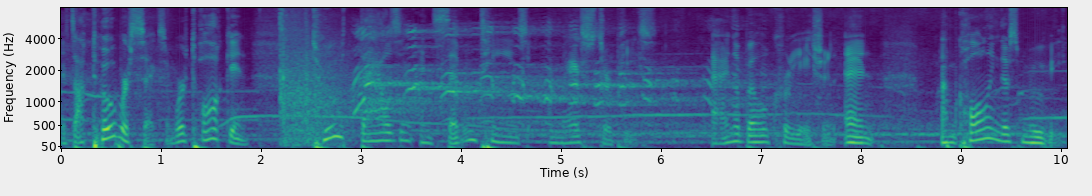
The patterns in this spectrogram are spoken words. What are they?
It's October 6th, and we're talking 2017's masterpiece, Annabelle Creation. And I'm calling this movie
